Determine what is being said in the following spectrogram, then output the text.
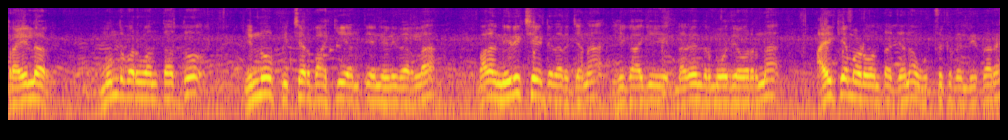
ಟ್ರೈಲರ್. ಮುಂದೆ ಬರುವಂಥದ್ದು ಇನ್ನೂ ಪಿಕ್ಚರ್ ಬಾಕಿ ಅಂತ ಏನು ಹೇಳಿದಾರಲ್ಲ ಭಾಳ ನಿರೀಕ್ಷೆ ಇಟ್ಟಿದ್ದಾರೆ ಜನ. ಹೀಗಾಗಿ ನರೇಂದ್ರ ಮೋದಿ ಅವರನ್ನು ಆಯ್ಕೆ ಮಾಡುವಂಥ ಜನ ಉತ್ಸುಕದಲ್ಲಿದ್ದಾರೆ.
